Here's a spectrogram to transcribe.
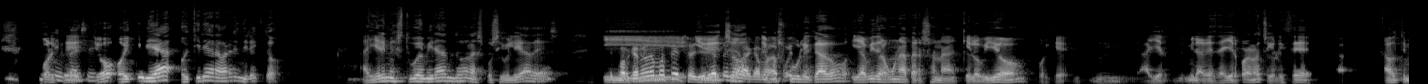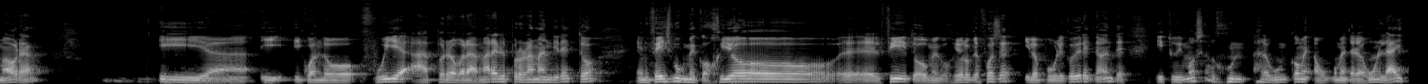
porque pase. yo hoy quería, hoy quería grabar en directo. Ayer me estuve mirando las posibilidades y, ¿Y por qué no lo hemos hecho? y Yo de ya hecho la cámara hemos puesta. publicado y ha habido alguna persona que lo vio, porque mm, ayer, mira, desde ayer por la noche que lo hice a, última hora, y, ah, y- y cuando fui a programar el programa en directo, en Facebook me cogió eh, el feed o me cogió lo que fuese y lo publicó directamente. Y tuvimos algún, algún, algún comentario, algún like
